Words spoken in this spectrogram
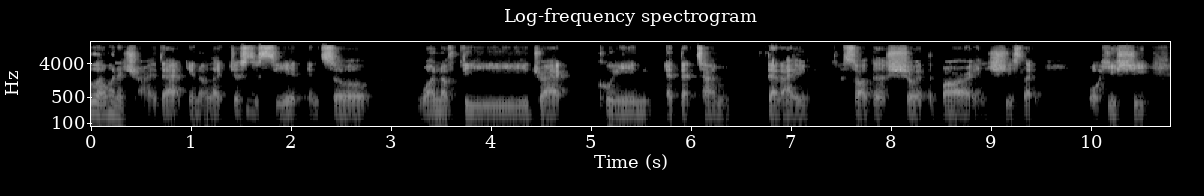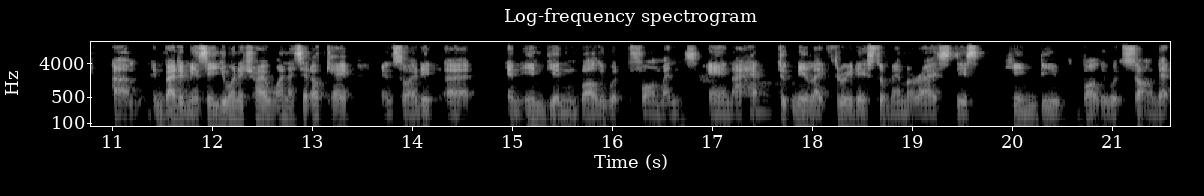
oh, I want to try that, you know, like just to see it. And so one of the drag queen at that time that I saw the show at the bar, and she's like, or he, she, um, invited me and said, "You want to try one?" I said, "Okay." And so I did uh, an Indian Bollywood performance, and I had oh. took me like three days to memorize this Hindi Bollywood song that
